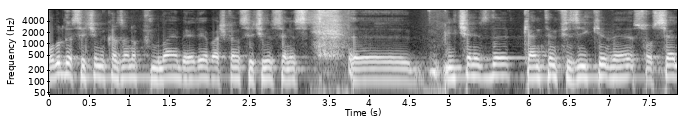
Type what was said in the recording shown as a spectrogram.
Olur da seçimi kazanıp Mudanya Belediye Başkanı seçilirseniz e, ilçenizde kentin fiziki ve sosyal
